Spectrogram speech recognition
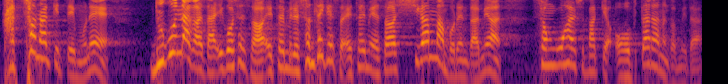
갖춰놨기 때문에 누구나가 다 이곳에서 애터미를 선택해서 애터미에서 시간만 보낸다면 성공할 수밖에 없다라는 겁니다.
